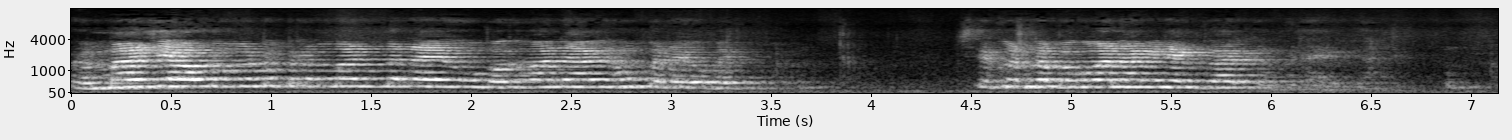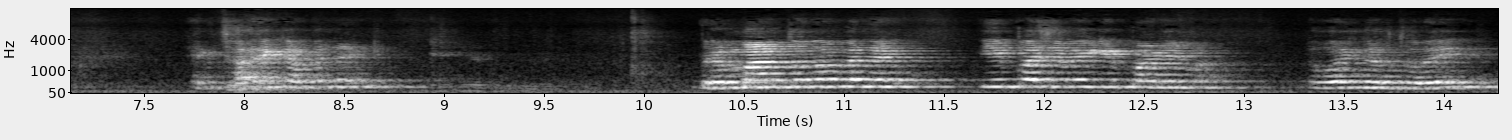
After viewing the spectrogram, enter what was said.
બ્રહ્માજી આવડું મોટું બ્રહ્માંડ બનાવ્યું ભગવાન આવે શું બનાવ્યું ભાઈ શ્રી કૃષ્ણ ભગવાન આવીને એક દ્વારકા બનાવી એક દ્વારિકા બનાવી બ્રહ્માંડ તો ન બનાવ્યું એ પાછી વેગી પાણીમાં તો ઓરિજિનલ તો રહી ને.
